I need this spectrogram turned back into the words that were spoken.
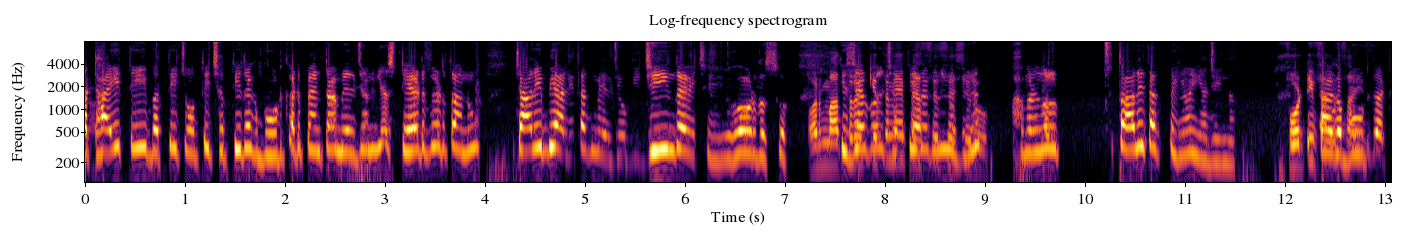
28 30 32 34 36 ਤੱਕ ਬੂਟ ਕੱਟ ਪੈਂਟਾਂ ਮਿਲ ਜਾਣਗੀਆਂ ਸਟੇਟ ਫਿਟ ਤੁਹਾਨੂੰ 40 42 ਤੱਕ ਮਿਲ ਜਾਊਗੀ ਜੀਨ ਦੇ ਵਿੱਚ ਜੀ ਹੋਰ ਦੱਸੋ और मात्र ਕਿਸੇ ਕੋਲ कितने 36 ਤੱਕ पैसे ਨਹੀਂ से ਹੁੰਦੀਆਂ शुरू ਆਪਣੇ ਕੋਲ 44 ਤੱਕ ਪਈਆਂ ਹੋਈਆਂ ਜੀਨਾਂ फोर्टी ਹੈਗਾ फोर ਬੂਟ ਕੱਟ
